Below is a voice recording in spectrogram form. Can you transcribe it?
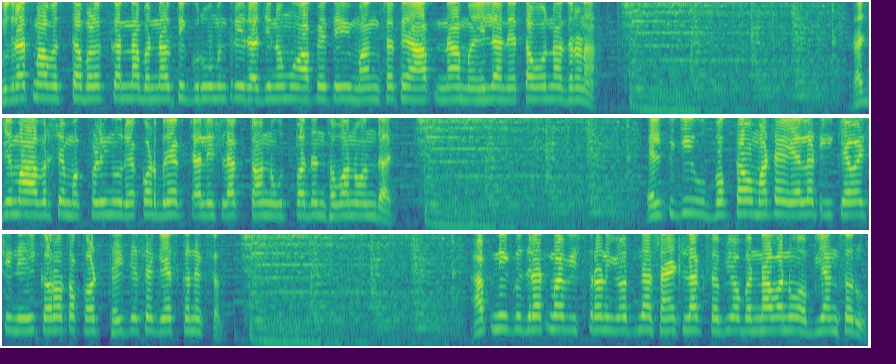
ગુજરાતમાં વધતા બળાત્કારના બનાવથી ગૃહમંત્રી રાજીનામું આપે તેવી માંગ સાથે આપના મહિલા નેતાઓના ધરણા. રાજ્યમાં આ વર્ષે મગફળીનું રેકોર્ડ બ્રેક ચાલીસ લાખ ટન ઉત્પાદન થવાનો અંદાજ. એલપીજી ઉપભોક્તાઓ માટે એલર્ટ ઈ કેવાયસી નહીં કરો તો કટ થઈ જશે ગેસ કનેક્શન. આપની ગુજરાતમાં વિસ્તરણ યોજના સાઠ લાખ સભ્યો બનાવવાનું અભિયાન શરૂ.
